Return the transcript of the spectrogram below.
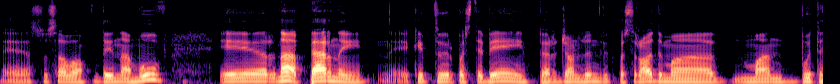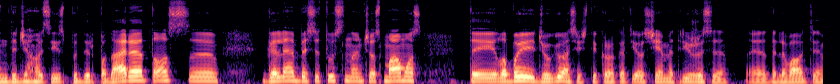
e, su savo daina Move. Ir, na, pernai, kaip tu ir pastebėjai, per John Lundvik pasirodymą man būtent didžiausią įspūdį ir padarė tos gale besitūsinančios mamos. Tai labai džiaugiuosi iš tikrųjų, kad jos šiemet ryžosi dalyvauti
